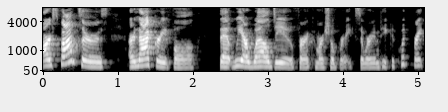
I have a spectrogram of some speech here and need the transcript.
Our sponsors are not grateful that we are well due for a commercial break. So we're going to take a quick break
